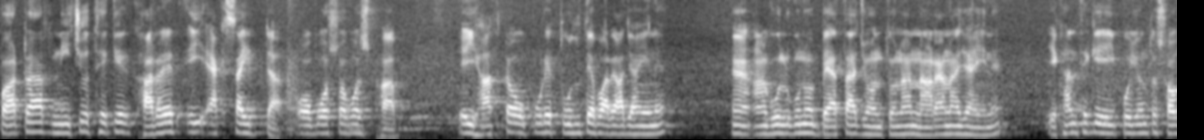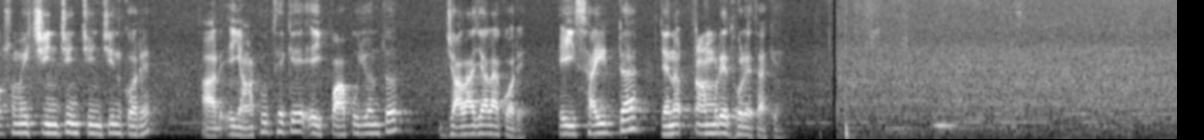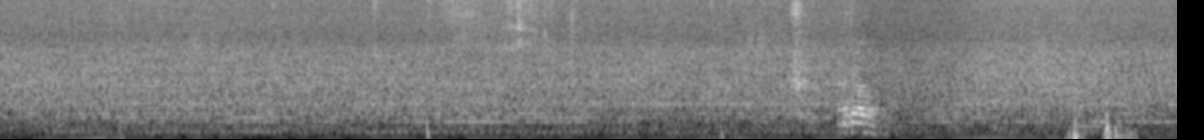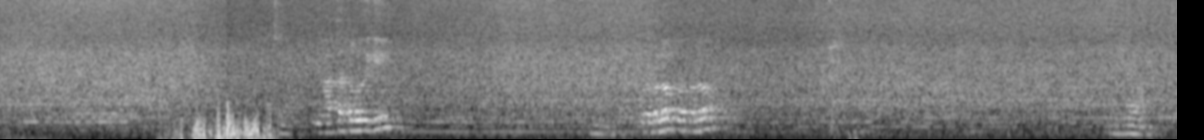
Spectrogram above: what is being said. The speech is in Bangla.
পাটার নিচু থেকে ঘাড়ের এই এক সাইডটা, অবশ অবশ ভাব। এই হাতটা ওপরে তুলতে পারা যায় না। হ্যাঁ আঙুলগুলো ব্যথা, যন্ত্রণা নাড়ানো যায় না। এখান থেকে এই পর্যন্ত সব সময় চিনচিন চিনচিন করে আর এই আঁটু থেকে এই পা পর্যন্ত জ্বালা জ্বালা করে। এই সাইডটা যেন কামড়ে ধরে থাকে। হাতটা তোলো দেখি। পুরো তোলো।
